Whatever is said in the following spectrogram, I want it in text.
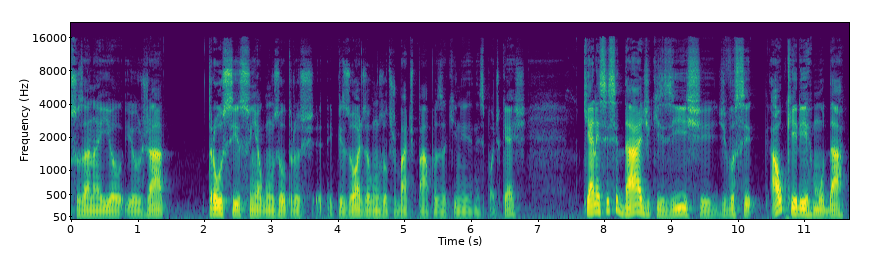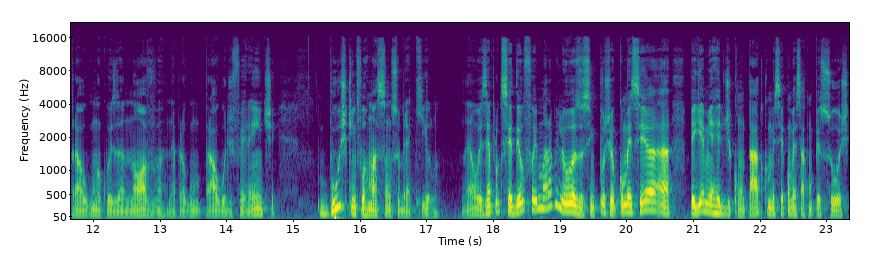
Suzana, e eu, eu já trouxe isso em alguns outros episódios, alguns outros bate-papos aqui nesse podcast, que a necessidade que existe de você, ao querer mudar para alguma coisa nova, né, para algo diferente, busque informação sobre aquilo. Né? O exemplo que você deu foi maravilhoso. Assim, puxa, eu comecei a, Peguei a minha rede de contato, comecei a conversar com pessoas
